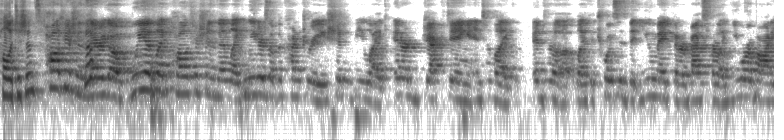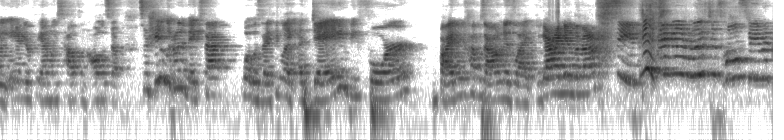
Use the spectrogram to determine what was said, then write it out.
Politicians. politicians. There we go. We as like politicians and like leaders of the country shouldn't be like interjecting into like into like the choices that you make that are best for like your body and your family's health and all this stuff. So she literally makes that. What was it? I think like a day before Biden comes out and is like, "You gotta get the vaccine," and then released his whole statement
